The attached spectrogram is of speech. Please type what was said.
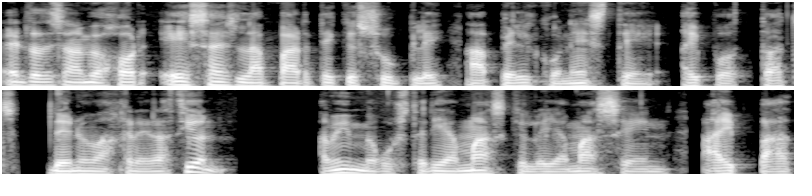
Entonces a lo mejor esa es la parte que suple Apple con este iPod Touch de nueva generación. A mí me gustaría más que lo llamasen iPad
